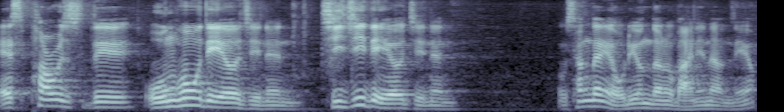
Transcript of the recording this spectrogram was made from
espoused, 옹호되어지는, 지지되어지는 상당히 어려운 단어가 많이 나왔네요.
